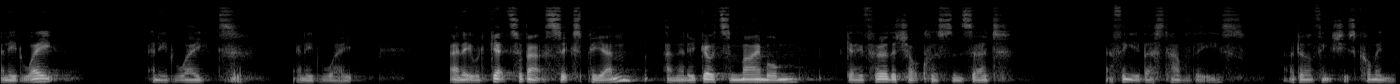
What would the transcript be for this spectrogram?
and he'd wait and he'd wait and he'd wait. And it would get to about 6 p.m., and then he'd go to my mum, gave her the chocolates, and said, I think you best have these. I don't think she's coming.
